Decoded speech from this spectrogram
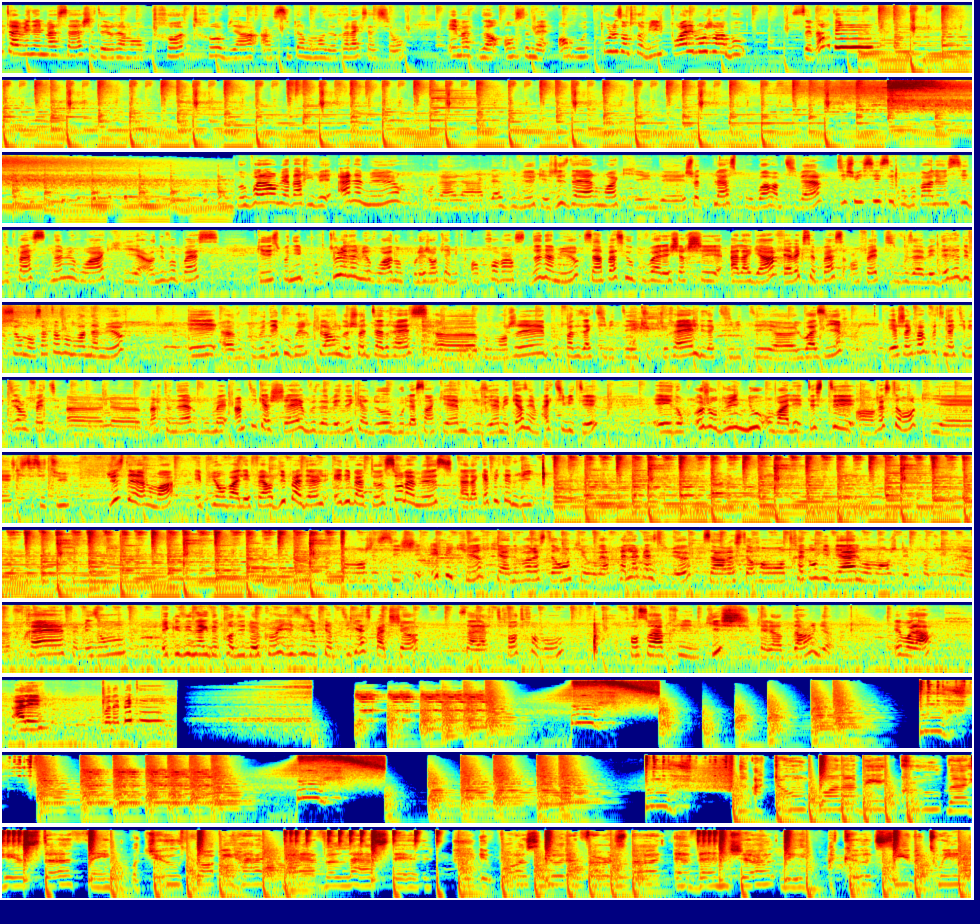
vient de terminer le massage, c'était vraiment trop trop bien, un super moment de relaxation. Et maintenant, on se met en route pour le centre-ville pour aller manger un bout. C'est parti Donc voilà, on vient d'arriver à Namur. La place du Vieux qui est juste derrière moi, qui est une des chouettes places pour boire un petit verre. Si je suis ici, c'est pour vous parler aussi du pass namurois, qui est un nouveau pass qui est disponible pour tous les Namurois, donc pour les gens qui habitent en province de Namur. C'est un pass que vous pouvez aller chercher à la gare. Et avec ce pass, en fait, vous avez des réductions dans certains endroits de Namur. Et euh, vous pouvez découvrir plein de chouettes adresses euh, pour manger, pour faire des activités culturelles, des activités euh, loisirs. Et à chaque fois que vous faites une activité, en fait, le partenaire vous met un petit cachet et vous avez des cadeaux au bout de la cinquième, dixième et quinzième activité. Et donc aujourd'hui, nous, on va aller tester un restaurant qui, qui se situe juste derrière moi. Et puis on va aller faire du paddle et du bateau sur la Meuse à la capitainerie. Chez Épicure, qui est un nouveau restaurant qui est ouvert près de la place du Vieux. C'est un restaurant très convivial où on mange des produits euh, frais, fait maison et cuisiné avec des produits locaux. Ici, j'ai pris un petit gazpacho. Ça a l'air trop trop bon. François a pris une quiche qui a l'air dingue. Et voilà. Allez, bon appétit here's the thing. What you thought we had never lasted. It was good at first, but eventually I could see between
